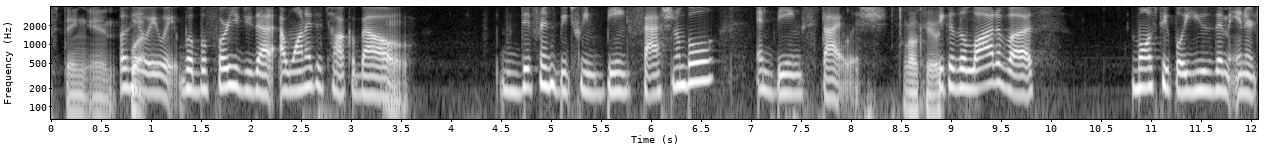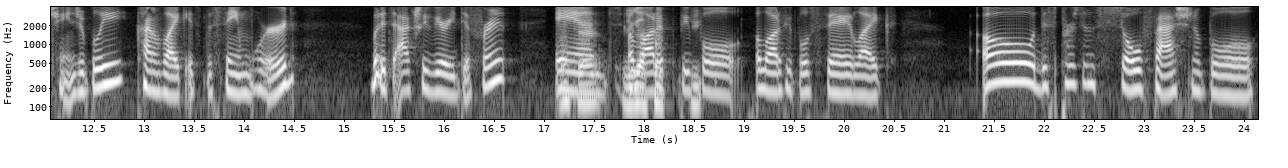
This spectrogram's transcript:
thrifting and Okay, what? wait, wait. But before you do that, I wanted to talk about Oh, the difference between being fashionable and being stylish. okay. Because a lot of us, most people use them interchangeably, kind of like it's the same word, but it's actually very different. And You a lot some- of people, a lot of people say like, "Oh, this person's so fashionable,"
